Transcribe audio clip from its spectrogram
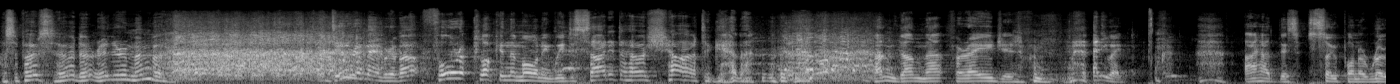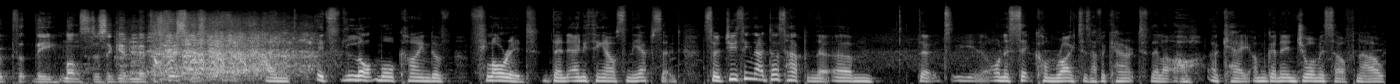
I suppose so. I don't really remember. I do remember about four o'clock in the morning we decided to have a shower together. Hadn't done that for ages. anyway, I had this soap on a rope that the monsters had given me for Christmas. and it's a lot more kind of florid than anything else in the episode. So, do you think that does happen that um, that you know, on a sitcom, writers have a character they're like, oh, okay, I'm going to enjoy myself now.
